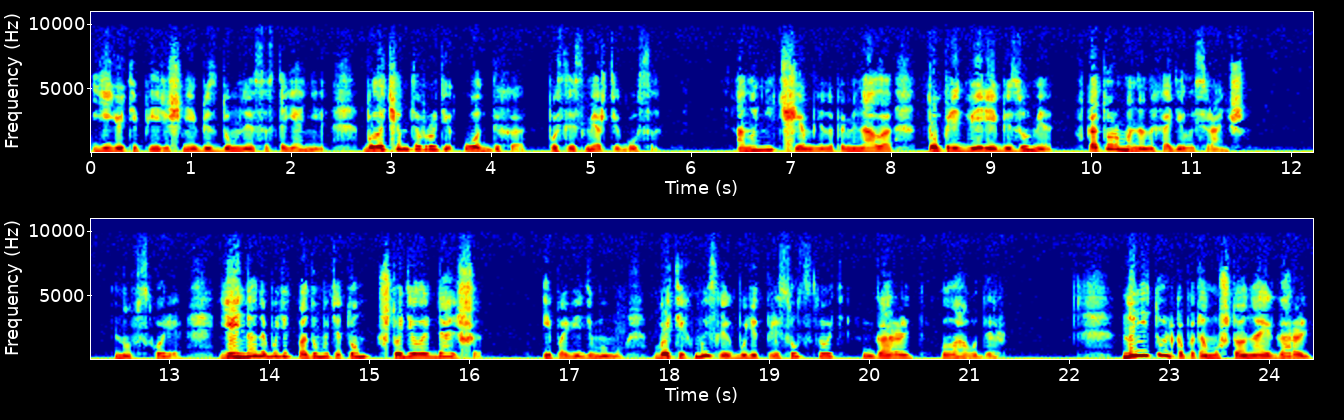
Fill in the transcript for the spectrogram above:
Ее теперешнее бездумное состояние было чем-то вроде отдыха после смерти Гуса. Оно ничем не напоминало то преддверие безумия, в котором она находилась раньше. Но вскоре ей надо будет подумать о том, что делать дальше. И, по-видимому, в этих мыслях будет присутствовать Гарольд Лаудер. Но не только потому, что она и Гарольд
